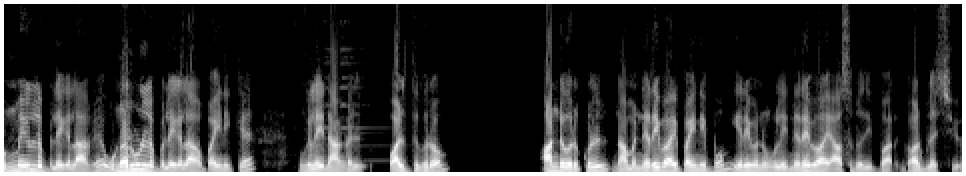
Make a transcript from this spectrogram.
உண்மையுள்ள பிள்ளைகளாக உணர்வுள்ள பிள்ளைகளாக பயணிக்க உங்களை நாங்கள் வாழ்த்துகிறோம். ஆண்டவருக்குள் நாம் நிறைவாய் பயணிப்போம். இறைவன் உங்களை நிறைவாய் ஆசிர்வதிப்பார். காட் பிளஸ் யூ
